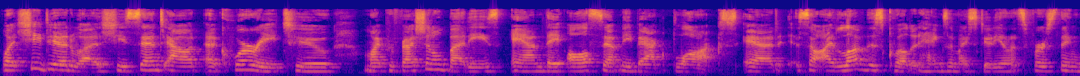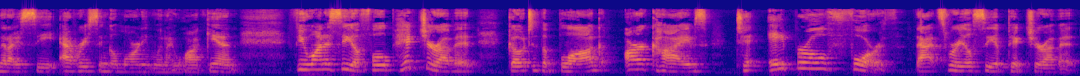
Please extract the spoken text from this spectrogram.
what she did was she sent out a query to my professional buddies and they all sent me back blocks. And so I love this quilt. It hangs in my studio it's first thing that I see every single morning when I walk in. If you want to see a full picture of it go to the blog archives to April 4th that's where you'll see a picture of it.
